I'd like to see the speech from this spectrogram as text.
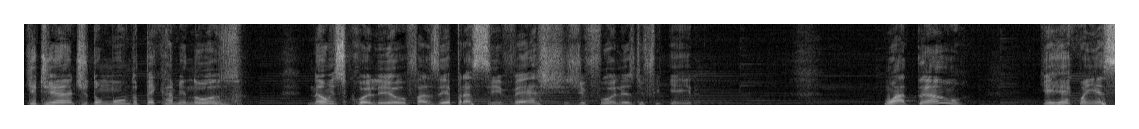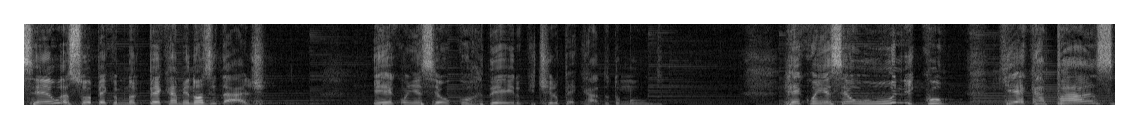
que diante do mundo pecaminoso, não escolheu fazer para si vestes de folhas de figueira. Um Adão que reconheceu a sua pecaminosidade e reconheceu o Cordeiro que tira o pecado do mundo. Reconheceu o único que é capaz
